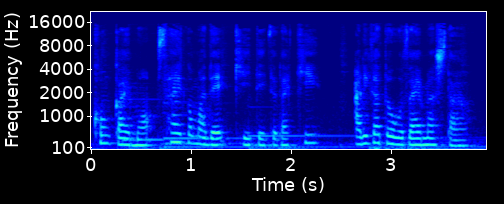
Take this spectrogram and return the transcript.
今回も最後まで聞いていただきありがとうございました。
